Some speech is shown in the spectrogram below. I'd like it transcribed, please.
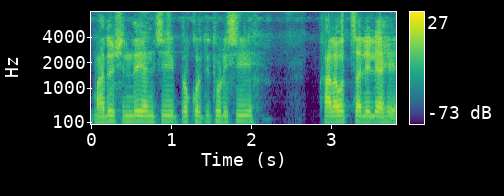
महादेव शिंदे यांची प्रकृती थोडीशी खालावत चाललेली आहे.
